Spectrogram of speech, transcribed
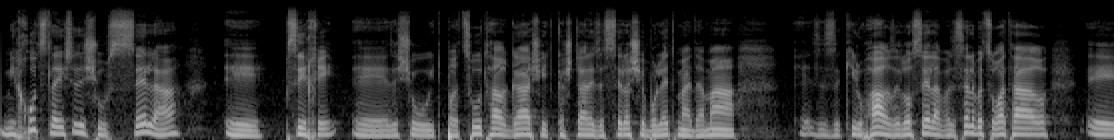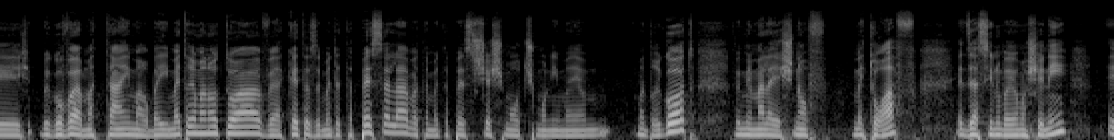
ומחוץ לה יש איזשהו סלע אה, פסיכי, אה, איזושהי התפרצות הר געש שהתקשתה על איזה סלע שבולט מהאדמה. אה, זה, זה כאילו הר, זה לא סלע, אבל זה סלע בצורת הר אה, בגובה 240 מטר, אם אני לא טועה, והקטע זה באמת לטפס עליו, אתה מטפס 680 אה, מדרגות, וממעלה יש נוף מטורף. את זה עשינו ביום השני. אה,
